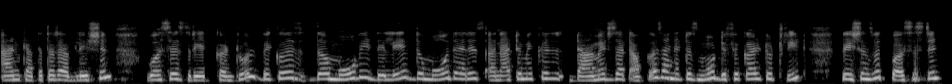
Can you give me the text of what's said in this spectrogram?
and catheter ablation versus rate control, because the more we delay, the more there is anatomical damage that occurs and it is more difficult to treat patients with persistent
